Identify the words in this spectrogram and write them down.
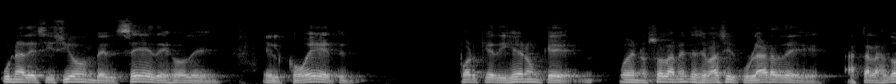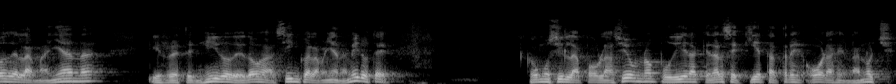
una decisión del CEDES o del el COET, porque dijeron que, bueno, solamente se va a circular de hasta las 2 de la mañana y restringido de 2 a 5 de la mañana. Mire usted, como si la población no pudiera quedarse quieta tres horas en la noche.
